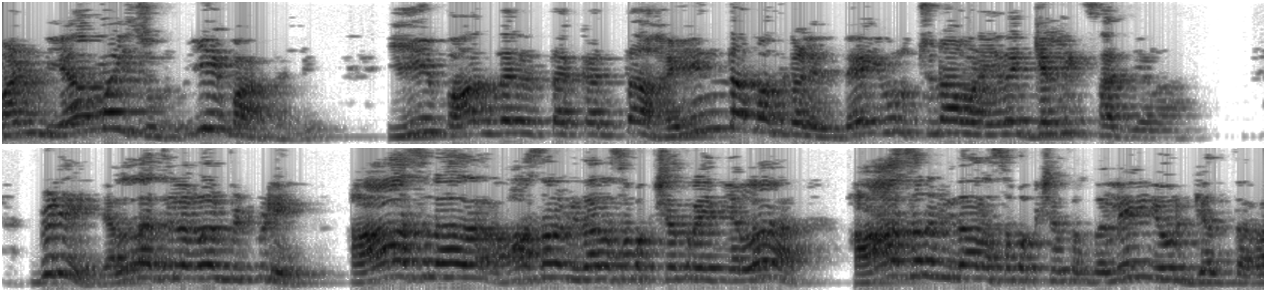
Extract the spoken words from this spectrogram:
ಮಂಡ್ಯ, ಮೈಸೂರು ಈ ಭಾಗದಲ್ಲಿ. ಈ ಭಾಗದಲ್ಲಿರ್ತಕ್ಕಂಥ ಅಹಿಂದ ಮತಗಳಿಲ್ಲದೆ ಇವರು ಚುನಾವಣೆಯನ್ನು ಗೆಲ್ಲಿಕ್ ಸಾಧ್ಯನಾ ಬಿಡಿ, ಎಲ್ಲ ಜಿಲ್ಲೆಗಳನ್ನು ಬಿಟ್ಬಿಡಿ. ಹಾಸನ ಹಾಸನ ವಿಧಾನಸಭಾ ಕ್ಷೇತ್ರ ಇದೆಯಲ್ಲ? ಹಾಸನ ವಿಧಾನಸಭಾ ಕ್ಷೇತ್ರದಲ್ಲಿ ಇವ್ರು ಗೆಲ್ತಾರ?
